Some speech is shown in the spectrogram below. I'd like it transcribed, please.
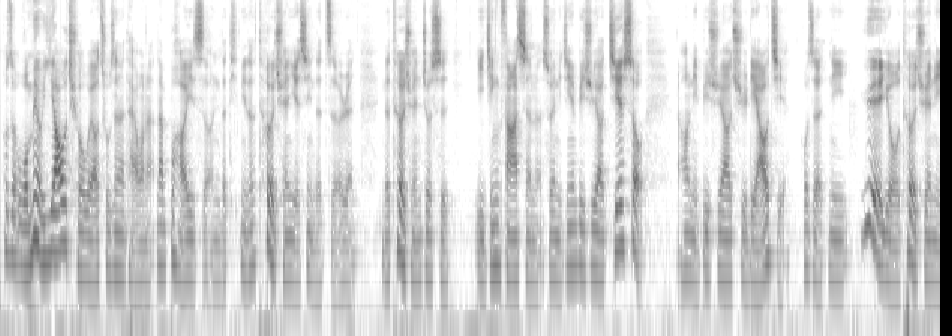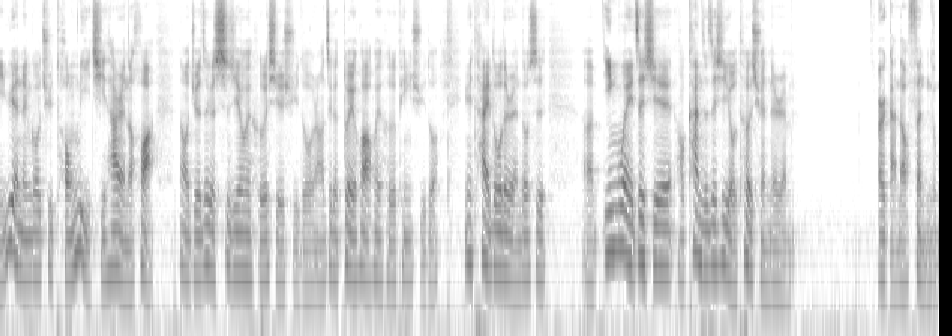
或者我没有要求我要出生在台湾了，那不好意思哦，你的你的特权也是你的责任，你的特权就是已经发生了，所以你今天必须要接受。然后你必须要去了解，或者你越有特权，你越能够去同理其他人的话，那我觉得这个世界会和谐许多，然后这个对话会和平许多。因为太多的人都是，呃，因为这些哦看着这些有特权的人而感到愤怒，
